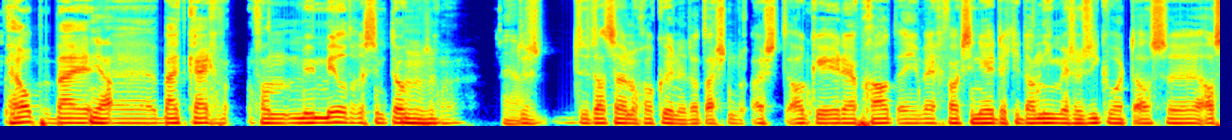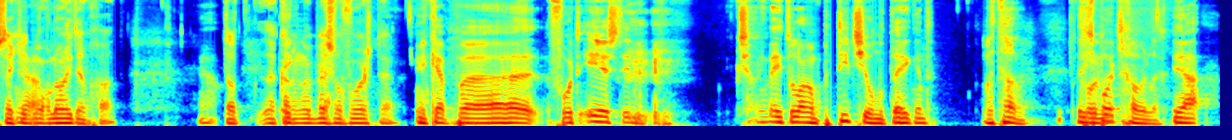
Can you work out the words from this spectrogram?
helpen bij, Ja. eh, bij het krijgen van mi- mildere symptomen. Mhm. Zeg maar. Ja. dus, dus dat zou nog wel kunnen. Dat als je, als je het al een keer eerder hebt gehad en je bent gevaccineerd, dat je dan niet meer zo ziek wordt als, eh, als dat je Ja. het nog nooit hebt gehad. Ja. Dat, dat kan ik, me best wel voorstellen. Ik heb eh, voor het eerst in, ik zou niet weten hoe lang, een petitie ondertekend. Wat dan? De Voor de- sportscholen. Ja,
